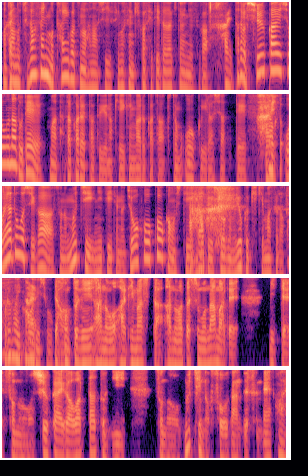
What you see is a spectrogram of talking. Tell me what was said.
また、あの、千沢さんにも体罰の話、すいません、聞かせていただきたいんですが、はい、例えば集会場などで、まあ、叩かれたというような経験がある方、とても多くいらっしゃって、はい、親同士が、その無知についての情報交換をしていたという証言もよく聞きますが、これはいかがでしょうか、はい、いや、本当に、あの、ありました。あの、私も生で見て、その集会が終わった後に、その無知の相談ですね。はい、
